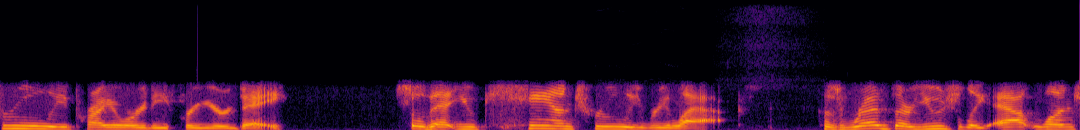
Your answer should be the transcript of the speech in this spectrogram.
truly priority for your day so that you can truly relax because reds are usually at lunch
